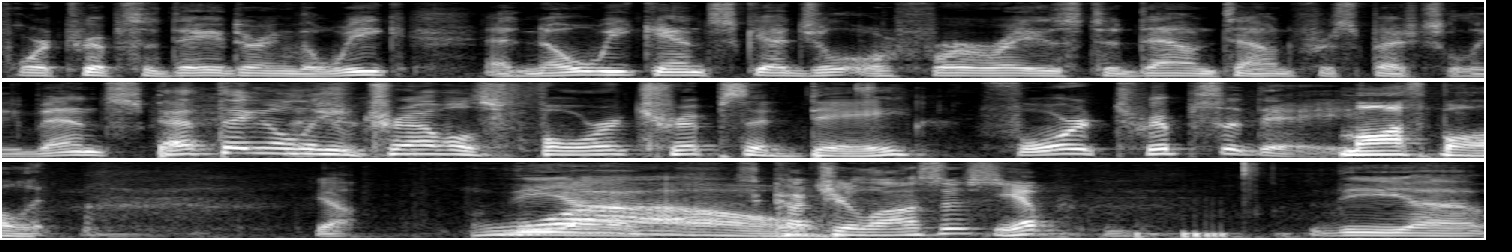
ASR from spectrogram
four trips a day during the week, and no weekend schedule or forays to downtown for special events. That thing only travels four trips a day. Four trips a day. Mothball it. Yeah. Wow. Cut your losses? Yep. The uh,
